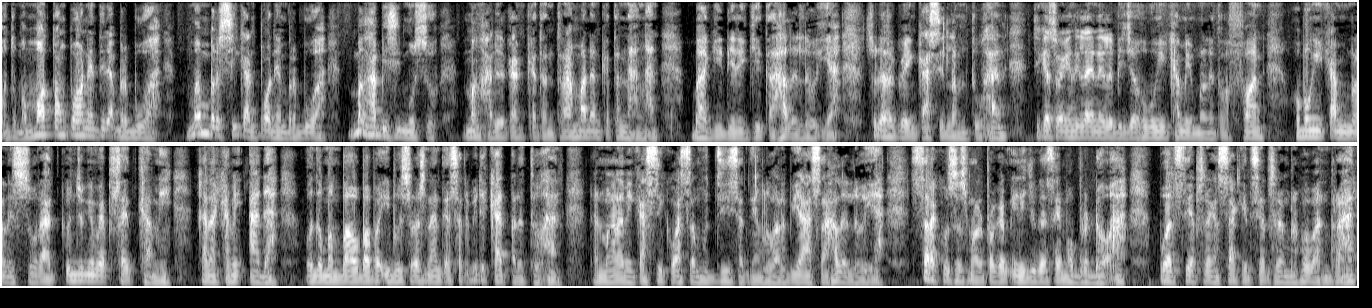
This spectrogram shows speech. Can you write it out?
untuk memotong pohon yang tidak berbuah. Membersihkan pohon yang berbuah. Menghabisi musuh. Menghadirkan ketentraman dan ketenangan bagi diri kita. Haleluya. Saudara yang kasih dalam Tuhan. Jika saudara yang dilayani lebih jauh, hubungi kami melalui telepon. Hubungi kami melalui surat. Kunjungi website kami. Karena kami ada untuk membawa Bapak Ibu saudara senantiasa lebih dekat pada Tuhan. Dan mengalami kasih kuasa mujizat yang luar biasa. Haleluya. Secara khusus melalui program ini juga saya mau berdoa buat setiap yang sakit, setiap yang berbeban berat.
